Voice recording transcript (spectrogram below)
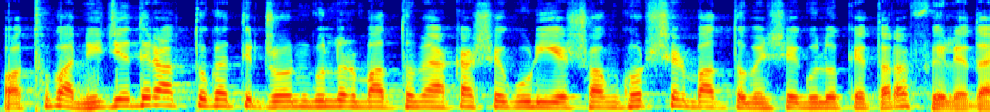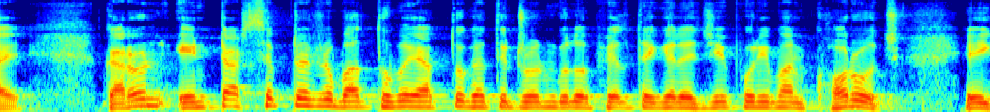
অথবা নিজেদের আত্মঘাতী ড্রোনগুলোর মাধ্যমে আকাশে গুড়িয়ে সংঘর্ষের মাধ্যমে সেগুলোকে তারা ফেলে দেয়। কারণ ইন্টারসেপ্টারের মাধ্যমে আত্মঘাতী ড্রোনগুলো ফেলতে গেলে যে পরিমাণ খরচ, এই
